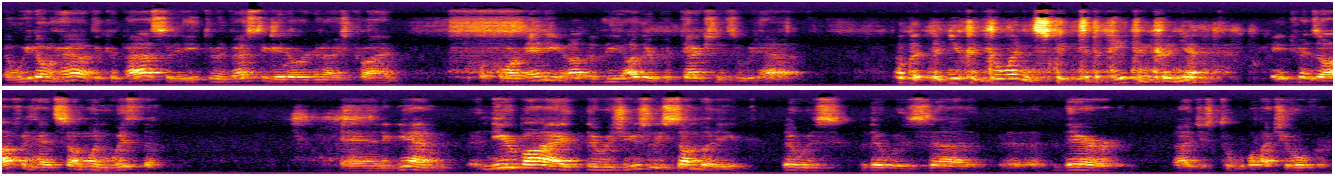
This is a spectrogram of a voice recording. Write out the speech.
and we don't have the capacity to investigate organized crime or any of the other protections we have. Oh, but, but you could go in and speak to the patron, couldn't you? Patrons often had someone with them. And again, nearby there was usually somebody that was that was uh, uh, there uh, just to watch over.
